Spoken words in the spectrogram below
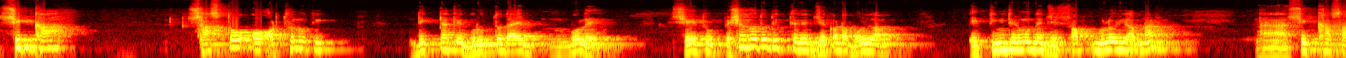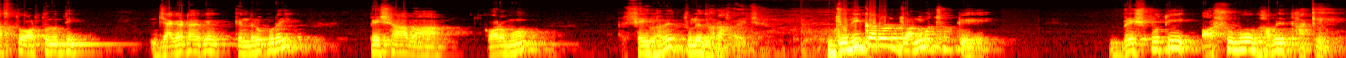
শিক্ষা, স্বাস্থ্য ও অর্থনৈতিক দিকটাকে গুরুত্ব দেয় বলে, সেহেতু পেশাগত দিক থেকে যে কটা বললাম, এই তিনটের মধ্যে যে সবগুলোই আপনার শিক্ষা, স্বাস্থ্য, অর্থনৈতিক জায়গাটাকে কেন্দ্র করেই পেশা বা কর্ম সেইভাবে তুলে ধরা হয়েছে। যদি কারোর জন্মছকে বৃহস্পতি অশুভভাবে থাকে,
